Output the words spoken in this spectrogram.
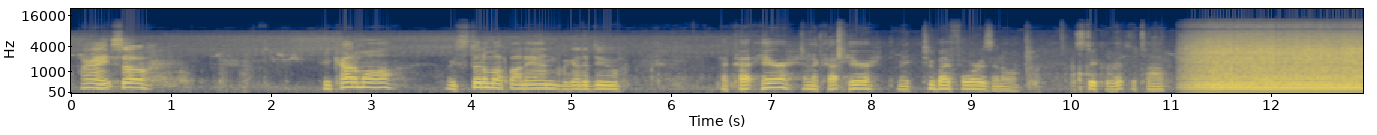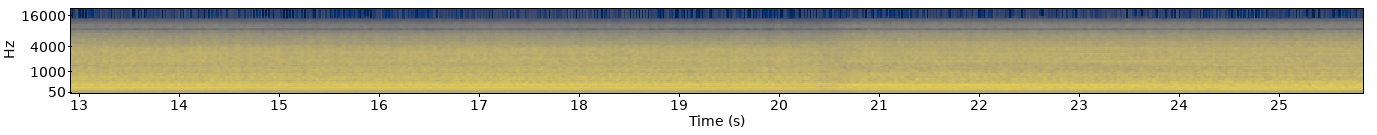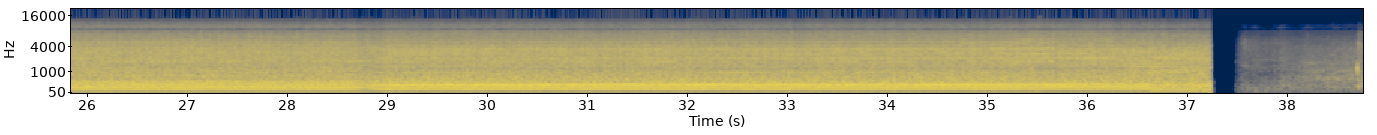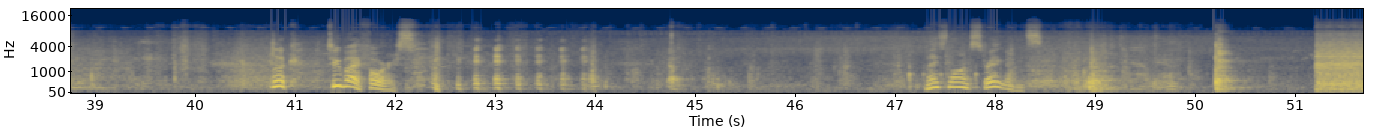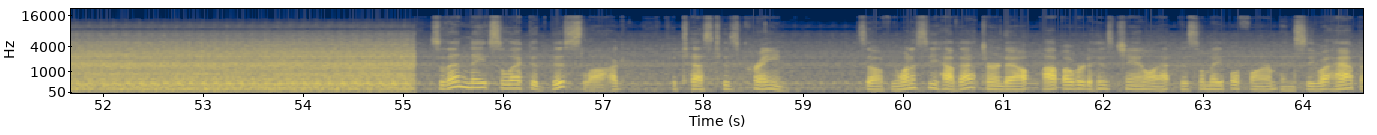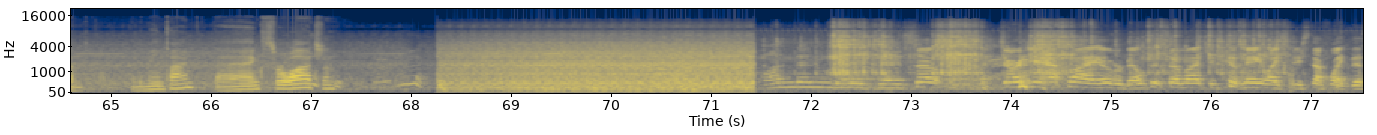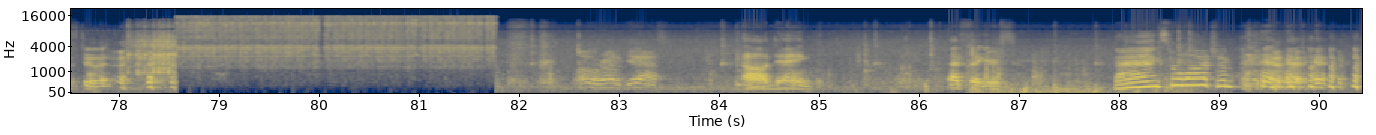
All right, so he cut them all. We stood them up on end. We got to do a cut here and a cut here to make two by fours and a sticker at the top. Look, two by fours. nice long straight ones. So then Nate selected this log to test his crane. So if you want to see how that turned out, hop over to his channel at Bissell Maple Farm and see what happened. In the meantime, thanks for watching. London So, George, you asked why I overbuilt it so much. It's because Nate likes to do stuff like this to it. Oh, we're out of gas. Oh, dang. That figures. Thanks for watching.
